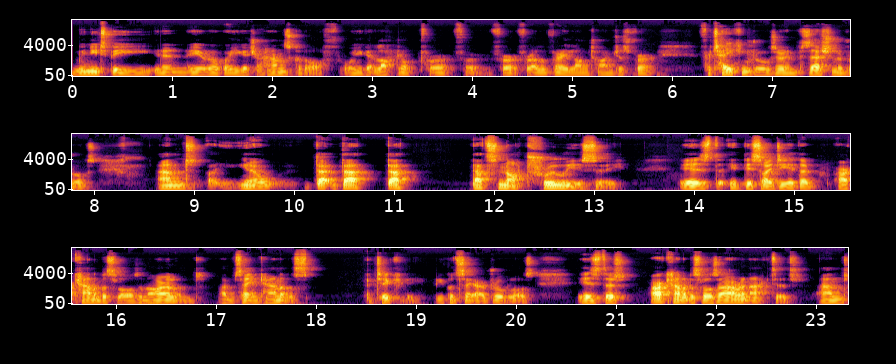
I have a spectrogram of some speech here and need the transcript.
We need to be in an era where you get your hands cut off or you get locked up for for, for, for a very long time just for for taking drugs or in possession of drugs, and uh, you know that that that that's not true. You see, is the, this idea that our cannabis laws in Ireland. I'm saying cannabis particularly. You could say our drug laws is that our cannabis laws are enacted, and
